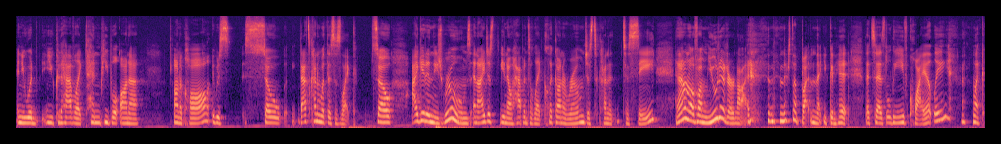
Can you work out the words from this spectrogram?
and you would you could have like 10 people on a on a call. It was so that's kind of what this is like. So I get in these rooms and I just, you know, happen to like click on a room just to kind of to see. And I don't know if I'm muted or not. and then there's a button that you can hit that says leave quietly. like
